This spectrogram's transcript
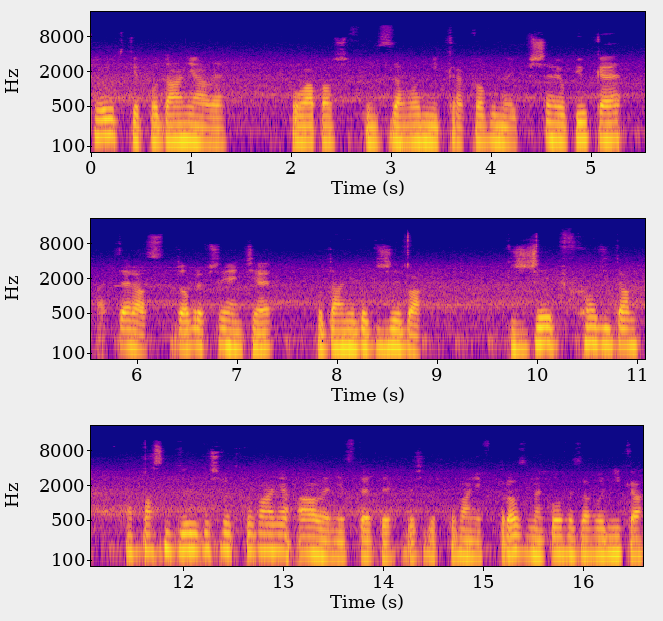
Krótkie podanie, ale połapał się w tym zawodnik Krakowi, no i przejął piłkę. A teraz dobre przejęcie, podanie do Grzyba. Grzyb wchodzi tam napastnik do dośrodkowania, ale niestety dośrodkowanie wprost na głowę zawodnika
